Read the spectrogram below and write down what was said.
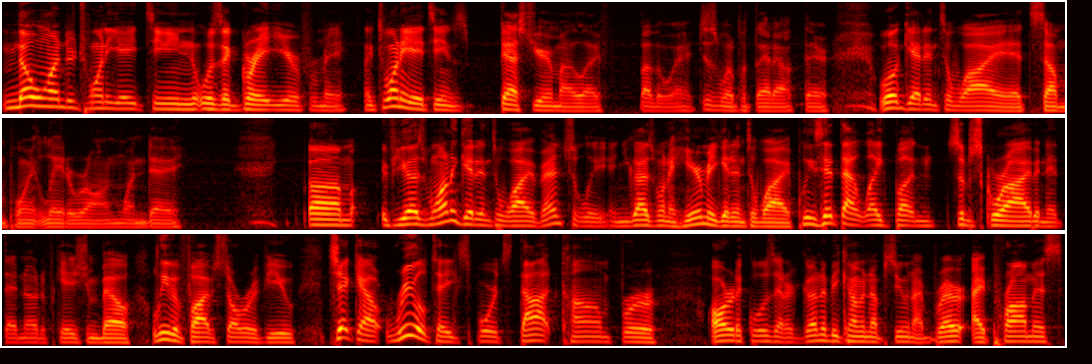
no wonder 2018 was a great year for me. Like 2018's best year in my life, by the way. Just want to put that out there. We'll get into why at some point later on one day. Um, if you guys want to get into why eventually, and you guys want to hear me get into why, please hit that like button, subscribe, and hit that notification bell. Leave a five star review. Check out realtakesports.com for articles that are going to be coming up soon. I, I promise.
